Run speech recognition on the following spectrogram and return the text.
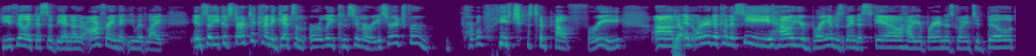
Do you feel like this would be another offering that you would like? And so you could start to kind of get some early consumer research for probably just about free um, yep. in order to kind of see how your brand is going to scale, how your brand is going to build.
